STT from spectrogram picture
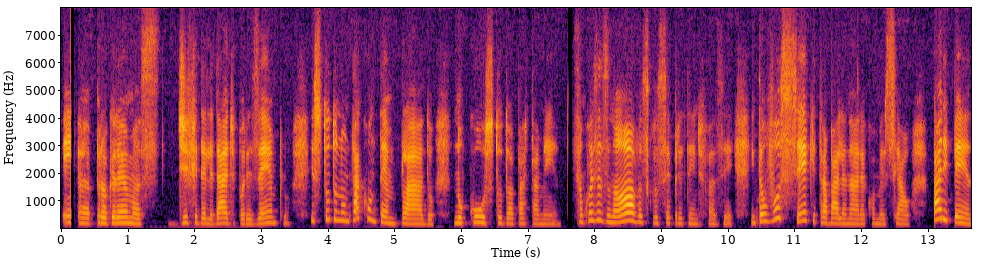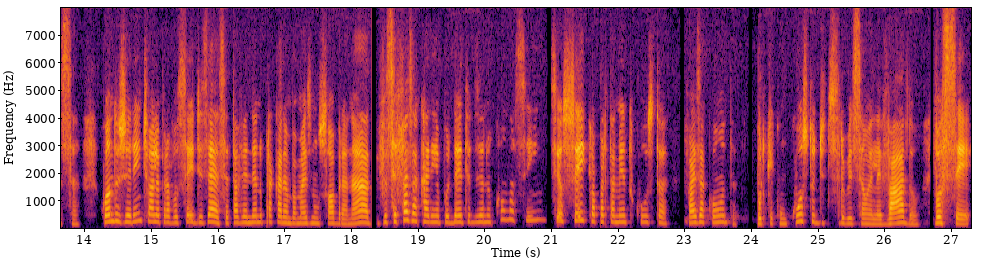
em uh, programas de fidelidade, por exemplo. Isso tudo não está contemplado no custo do apartamento. São coisas novas que você pretende fazer. Então, você que trabalha na área comercial, pare e pensa. Quando o gerente olha para você e diz: É, você está vendendo para caramba, mas não sobra nada, você faz a carinha por dentro dizendo: Como assim? Se eu sei que o apartamento custa, faz a conta. Porque com custo de distribuição elevado, você,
